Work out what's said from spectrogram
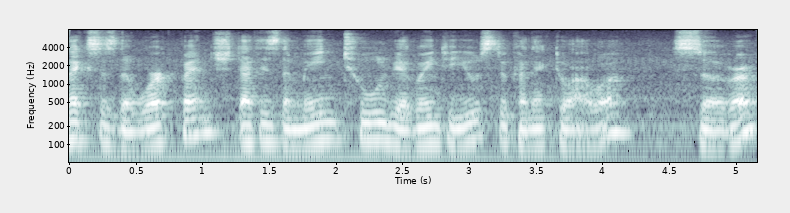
Next is the workbench. That is the main tool we are going to use to connect to our server.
